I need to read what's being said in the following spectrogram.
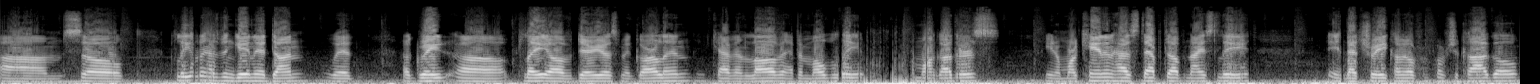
Um, so Cleveland has been getting it done with a great uh, play of Darius McGarland, Kevin Love, and Evan Mobley, among others. You know, Markkanen has stepped up nicely in that trade coming up from, from Chicago.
